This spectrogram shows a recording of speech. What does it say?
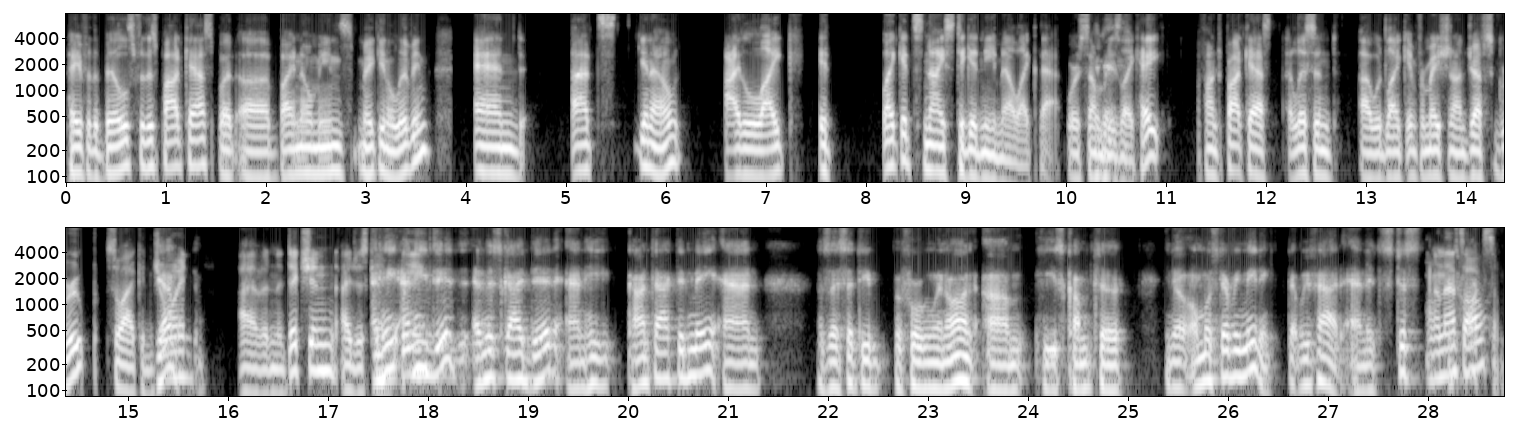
pay for the bills for this podcast but uh by no means making a living and that's you know i like like it's nice to get an email like that where somebody's like hey i found your podcast i listened i would like information on jeff's group so i could Yeah. join i have an addiction i just And he and he did, and this guy did, and he contacted me, and as I said to you before we went on, um, he's come to, you know, almost every meeting that we've had, and it's just And that's awesome.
